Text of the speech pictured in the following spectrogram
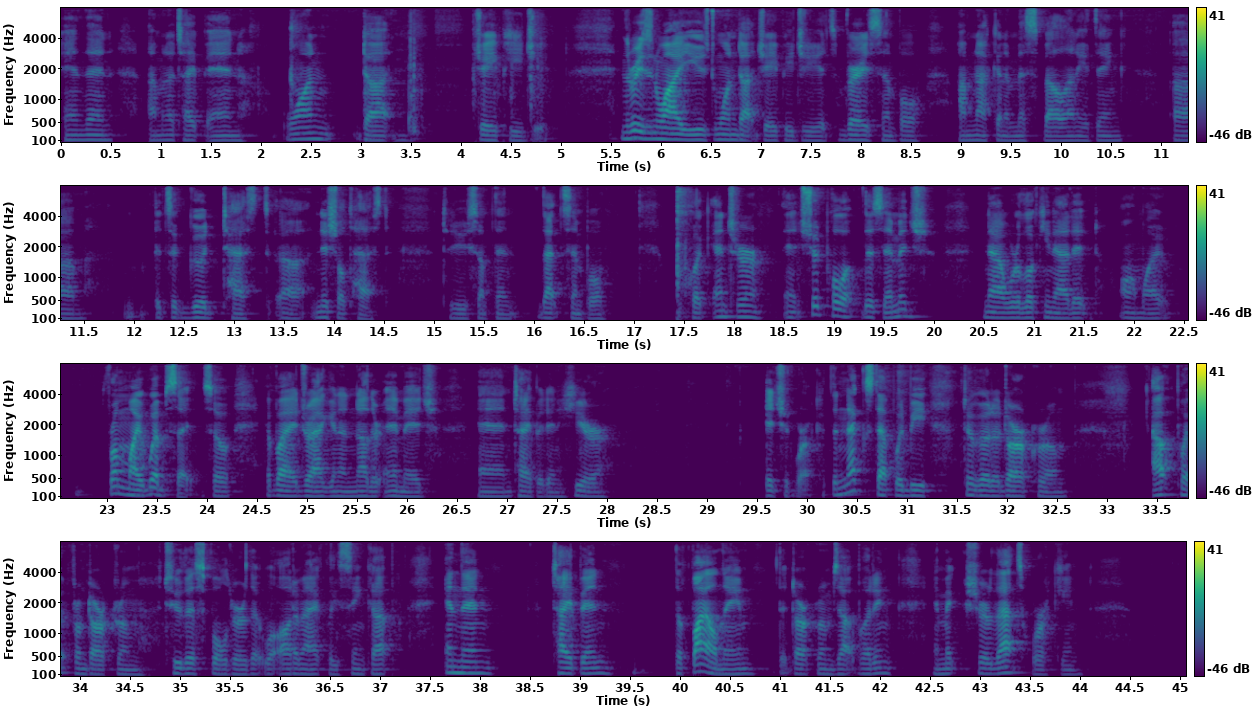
And then I'm going to type in 1.jpg. And the reason why I used 1.jpg, it's very simple. I'm not going to misspell anything. Um, it's a good test, uh, initial test to do something that simple. Click enter and it should pull up this image. Now we're looking at it on my from my website. So if I drag in another image and type it in here, it should work. The next step would be to go to Darkroom, output from Darkroom to this folder that will automatically sync up and then type in the file name that Darkroom's outputting and make sure that's working.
